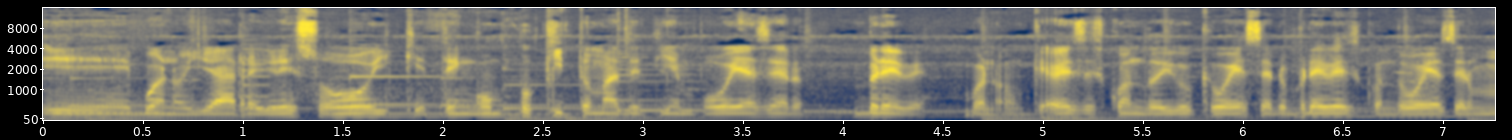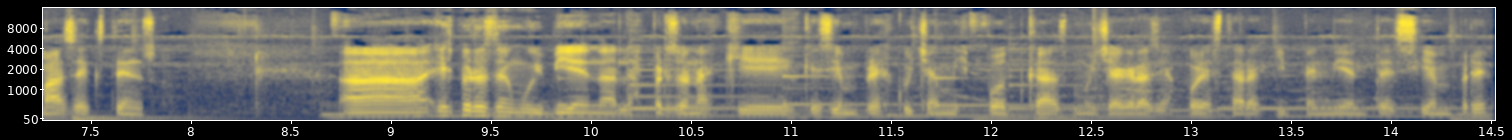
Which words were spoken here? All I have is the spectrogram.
Eh, bueno, ya regreso hoy que tengo un poquito más de tiempo. Voy a ser breve. Bueno, aunque a veces cuando digo que voy a ser breve es cuando voy a ser más extenso. Uh, espero estén muy bien a las personas que, que, siempre escuchan mis podcasts. Muchas gracias por estar aquí pendientes siempre.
